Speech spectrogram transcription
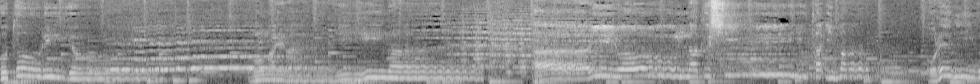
小鳥よ。お前した今俺には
